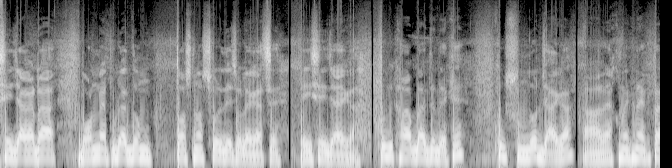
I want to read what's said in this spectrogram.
সেই জায়গাটা বন্যায় পুরো একদম তছনছ করে দিয়ে চলে গেছে। এই সেই জায়গা। খুবই খারাপ লাগছে দেখে। খুব সুন্দর জায়গা। আর এখন এখানে একটা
